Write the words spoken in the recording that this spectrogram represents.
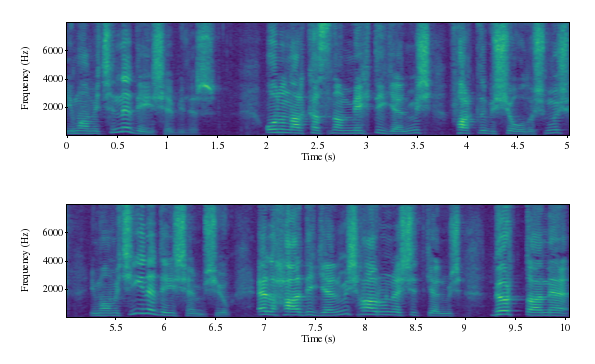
İmam için ne değişebilir? Onun arkasından Mehdi gelmiş farklı bir şey oluşmuş. İmam için yine değişen bir şey yok. El Hadi gelmiş Harun Reşit gelmiş. Dört tane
